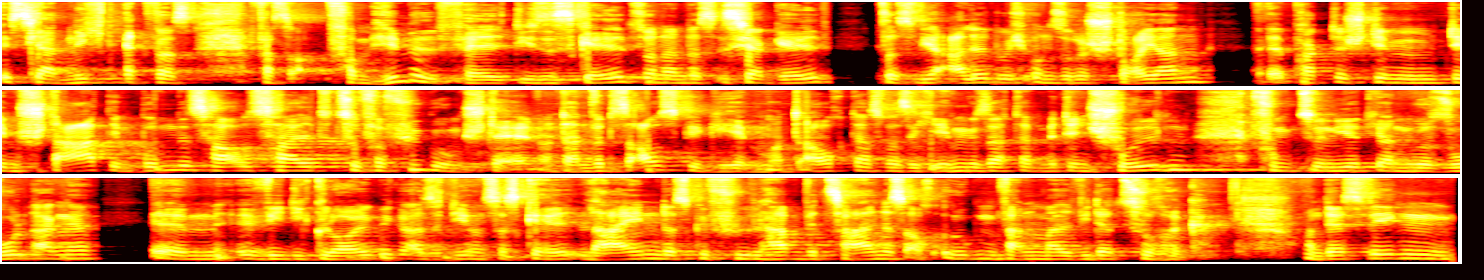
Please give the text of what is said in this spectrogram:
ist ja nicht etwas, was vom Himmel fällt, dieses Geld, sondern das ist ja Geld, das wir alle durch unsere Steuern äh, praktisch dem, dem Staat, dem Bundeshaushalt zur Verfügung stellen. Und dann wird es ausgegeben. Und auch das, was ich eben gesagt habe mit den Schulden, funktioniert ja nur so lange, ähm, wie die Gläubiger, also die uns das Geld leihen, das Gefühl haben, wir zahlen es auch irgendwann mal wieder zurück. Und deswegen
